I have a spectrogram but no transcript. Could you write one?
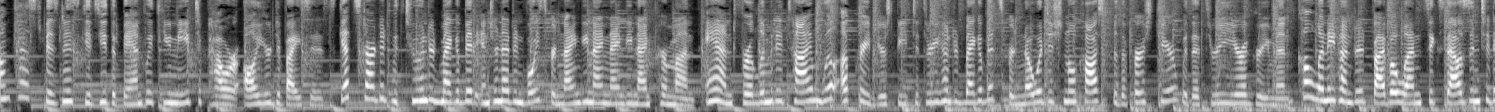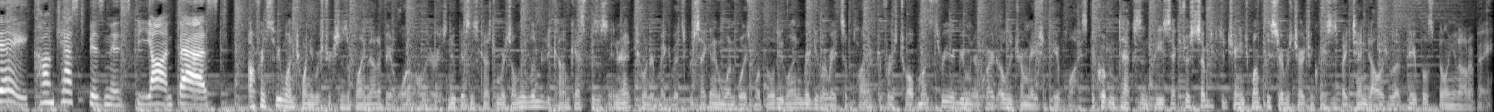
Comcast Business gives you the bandwidth you need to power all your devices. Get started with 200 megabit internet and voice for $99.99 per month. And for a limited time, we'll upgrade your speed to 300 megabits for no additional cost for the first year with a three year agreement. Call 1 800 501 6000 today. Comcast Business Beyond Fast. Offers 3120 restrictions apply not available in all areas. New business customers only limited to Comcast Business Internet 200 megabits per second and one voice mobility line. Regular rates apply after first 12 months. Three agreement required. Early termination fee applies. Equipment taxes and fees extra subject to change. Monthly service charge increases by $10 without paperless billing and auto pay.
